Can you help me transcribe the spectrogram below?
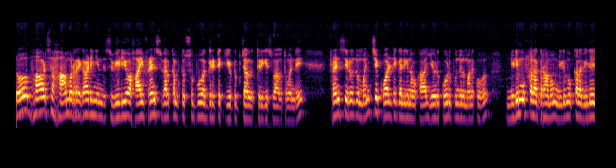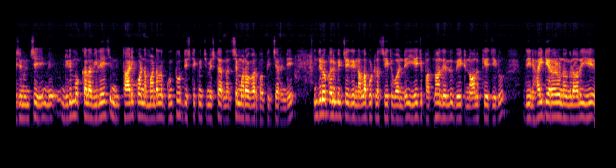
No birds hammer regarding in this video hi friends welcome to Subbu agritech YouTube channel తిరిగి స్వాగతం అండి. ఫ్రెండ్స్ ఈరోజు మంచి క్వాలిటీ కలిగిన ఒక ఏడు కోడి పుంజులు మనకు నిడిముక్కల గ్రామం నిడిముక్కల విలేజ్ నుంచి నిడిముక్కల విలేజ్ తాడికొండ మండలం గుంటూరు డిస్టిక్ నుంచి మిస్టర్ నరసింహారావు గారు పంపించారండి. ఇందులో కనిపించేది నల్లబుట్ల సీతు అండి. ఏజ్ పద్నాలుగు వెయిట్ నాలుగు కేజీలు. దీని హైట్ ఇరవై రెండు అంగుళాలు. ఈ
